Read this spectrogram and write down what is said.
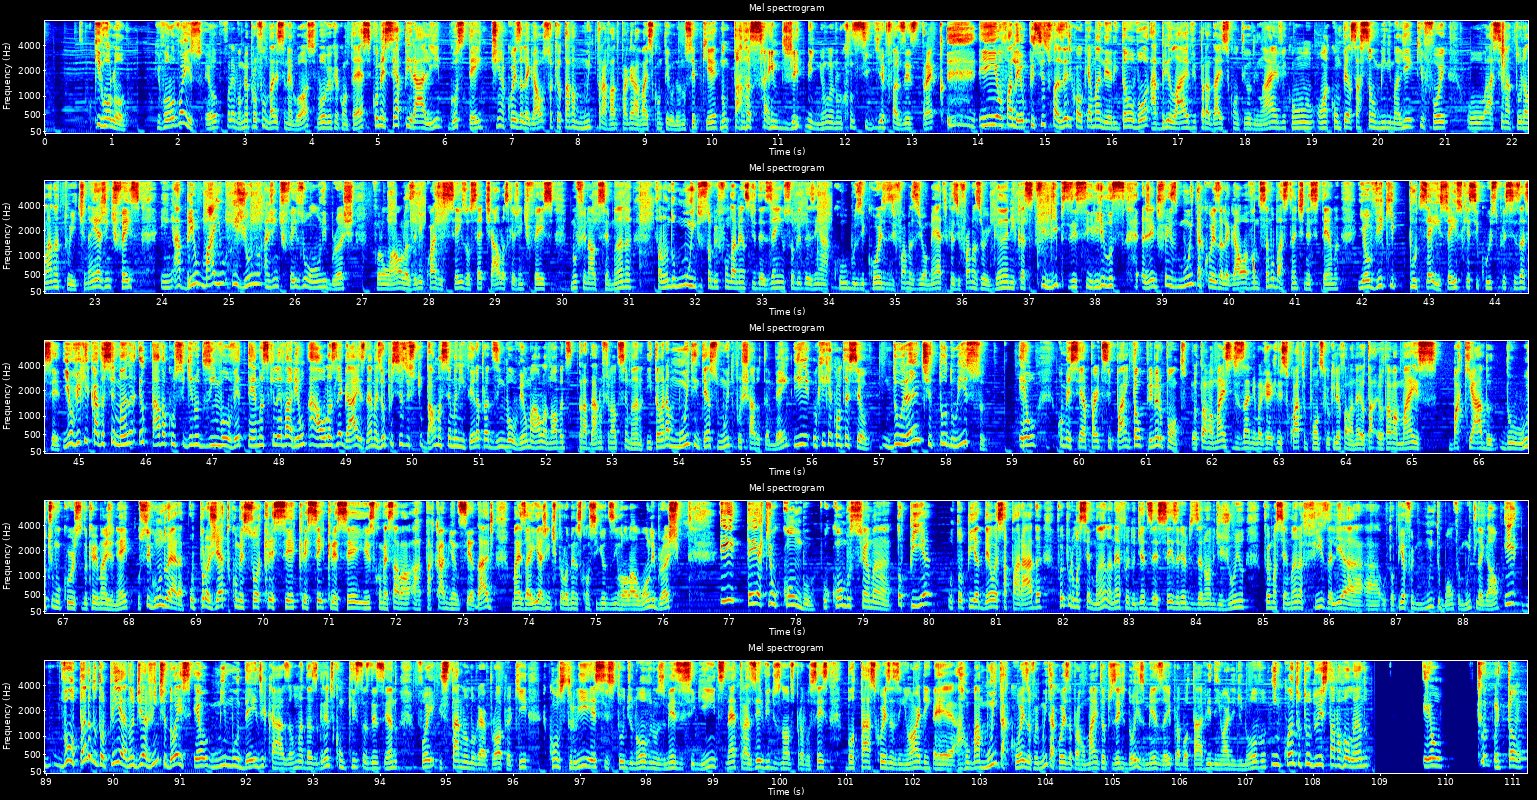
o que rolou? Que rolou foi isso. Eu falei, vou me aprofundar nesse negócio, vou ver o que acontece. Comecei a pirar ali, gostei, tinha coisa legal, só que eu tava muito travado pra gravar esse conteúdo. Eu não sei porque, não tava saindo de jeito nenhum, eu não conseguia fazer esse treco. E eu falei, eu preciso fazer de qualquer maneira, então eu vou abrir live pra dar esse conteúdo em live, com uma compensação mínima ali, que foi a assinatura lá na Twitch, né? E a gente fez em abril, maio e junho, a gente fez o Only Brush Foram aulas ali, quase seis ou sete aulas que a gente fez no final de semana, falando muito sobre fundamentos de desenho, sobre desenhar cubos e coisas e formas geométricas e formas orgânicas, Philips e Cirilos. A gente fez muita coisa legal, avançamos bastante nesse tema e eu vi que, putz, é isso, é isso que esse curso precisa ser. E eu vi que cada semana eu tava conseguindo desenvolver temas que levariam a aulas legais, né? Mas eu preciso estudar uma semana inteira para desenvolver uma aula nova para dar no final de semana. Então era muito intenso, muito puxado também. E o que que aconteceu? Durante tudo isso, eu comecei a participar. Então, primeiro ponto, eu tava mais desanimado, aqueles quatro pontos que eu queria falar, né? Eu, eu tava mais baqueado do último curso do que eu imaginei. O segundo era, o projeto começou a crescer, crescer e crescer, e isso começava a atacar a minha ansiedade, mas aí a gente pelo menos conseguiu desenrolar o Only Brush. E tem aqui o combo. O combo se chama Topia, Utopia deu essa parada, foi por uma semana, né? Foi do dia 16 ali ao 19 de junho, foi uma semana, fiz ali a, a Utopia, foi muito bom, foi muito legal. E voltando do Utopia, no dia 22 eu me mudei de casa. Uma das grandes conquistas desse ano foi estar no lugar próprio aqui, construir esse estúdio novo nos meses seguintes, né? Trazer vídeos novos para vocês, botar as coisas em ordem, é, arrumar muita coisa, foi muita coisa para arrumar, então eu precisei de dois meses aí para botar a vida em ordem de novo. Enquanto tudo isso estava rolando, eu então,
